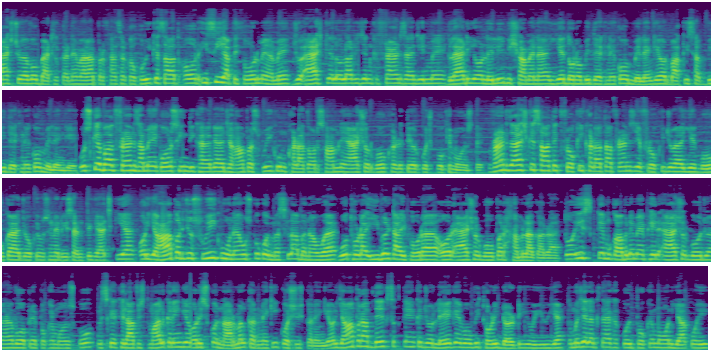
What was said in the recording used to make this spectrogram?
ऐश जो है वो बैटल करने वाला है प्रोफेसर ककुई के साथ और इसी एपिसोड में हमें जो ऐश के अलोला रीजन के फ्रेंड्स हैं, जिनमें ग्लैडी और लिली भी शामिल है, ये दोनों भी देखने को मिलेंगे और बाकी सब भी देखने को मिलेंगे। उसके बाद फ्रेंड्स हमें एक और सीन दिखाया गया जहाँ पर स्वीकून खड़ा था और सामने ऐश और गो खड़े थे और कुछ पोकेमोन्स थे। फ्रेंड्स ऐश के साथ एक फ्रोकी खड़ा था। फ्रेंड्स ये फ्रोकी जो है, ये गो का है जो कि उसने रिसेंटली कैच किया है। और यहाँ पर जो स्वीकून है, उसको कोई मसला बना हुआ है, वो थोड़ा ईवल टाइप हो रहा है और ऐश और गो पर हमला कर रहा है। तो इसके मुकाबले में फिर ऐश और गो जो है, वो अपने पोकेमोन्स को इसके खिलाफ इस्तेमाल करेंगे और इसको नॉर्मल करने की कोशिश करेंगे। और यहाँ पर आप देख सकते हैं कि जो लेक है, वो भी थोड़ी डर्टी हुई हुई है। तो मुझे लगता है कि कोई पोकेमोन या कोई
